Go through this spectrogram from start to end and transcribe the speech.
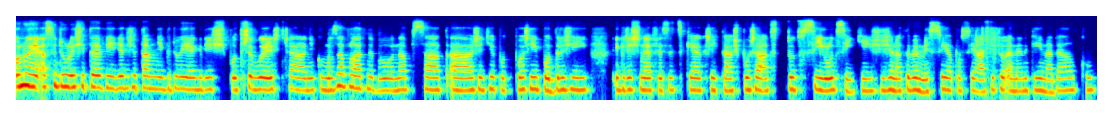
Ono je asi důležité vědět, že tam někdo je, když potřebuješ třeba někomu zavolat nebo napsat a že tě podpoří, podrží, i když ne fyzicky, jak říkáš, pořád tu sílu cítíš, že na tebe myslí a posílá ti tu energii na dálku.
